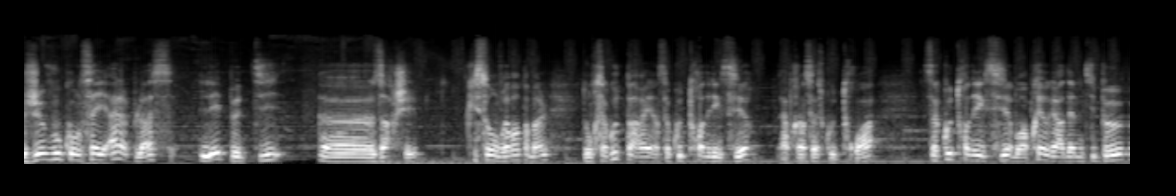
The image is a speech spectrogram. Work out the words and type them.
je vous conseille à la place les petits euh, archers, qui sont vraiment pas mal. Donc ça coûte pareil, hein, ça coûte 3 d'élixir, la princesse coûte 3, ça coûte 3 d'élixir, bon après regardez un petit peu,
